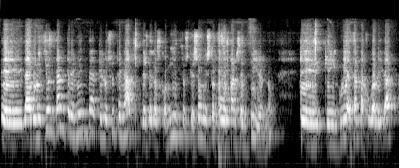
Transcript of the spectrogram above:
eh, la evolución tan tremenda que los shooting ups desde los comienzos, que son estos juegos tan sencillos, ¿no? que, que incluían tanta jugabilidad,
